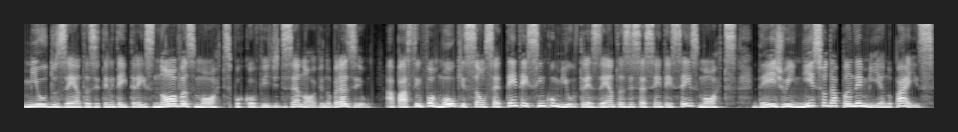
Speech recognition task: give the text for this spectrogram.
1.233 novas mortes por Covid-19 no Brasil. A pasta informou que são 75.366 mortes desde o início da pandemia no país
